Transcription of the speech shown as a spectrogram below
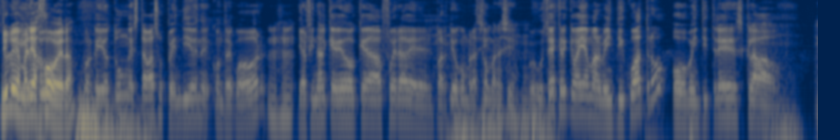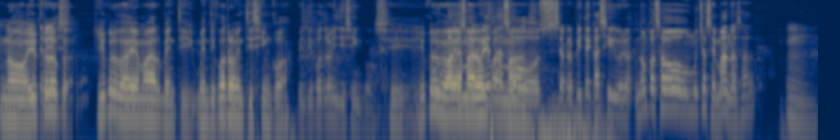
Yo le llamaría Yotun- Hover, ¿ah? Porque Yotun estaba suspendido en el- contra Ecuador y al final Quevedo queda fuera del partido con Brasil. Con Brasil. ¿Ustedes creen que va a llamar 24 o 23 clavado? No, yo creo, que, 23. Yo creo que va a llamar 20 24 o 25, ¿ah? 24-25. Sí, yo ¿O creo que va a llamar un par más. o se repite casi... No han pasado muchas semanas, ¿ah? Mm.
